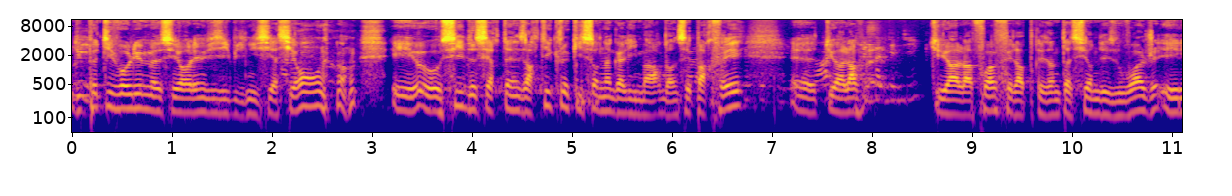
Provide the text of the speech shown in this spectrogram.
du petit volume sur l'invisible initiation et aussi de certains articles qui sont dans Gallimard. Donc c'est parfait. Euh, tu as la tu as à la fois fait la présentation des ouvrages et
